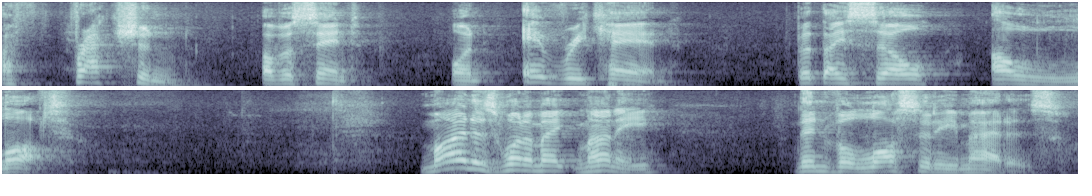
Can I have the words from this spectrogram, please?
a fraction of a cent on every can, but they sell a lot. Miners want to make money, then velocity matters.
